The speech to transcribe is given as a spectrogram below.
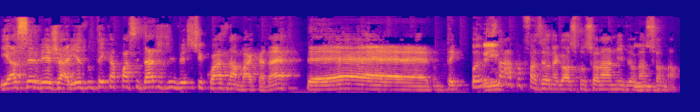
E as cervejarias não têm capacidade de investir quase na marca, né? É, não tem que pensar para fazer o negócio funcionar a nível nacional.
